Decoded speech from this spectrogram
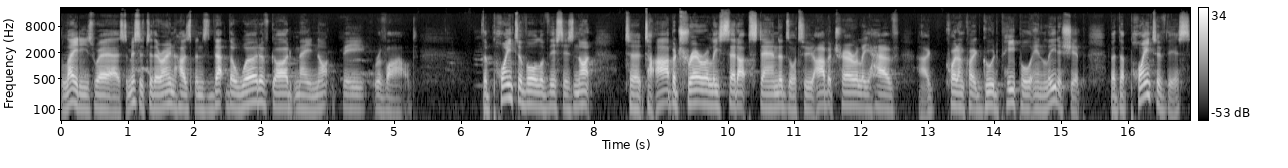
ladies were submissive to their own husbands, that the word of God may not be reviled. The point of all of this is not to, to arbitrarily set up standards or to arbitrarily have uh, quote unquote good people in leadership, but the point of this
